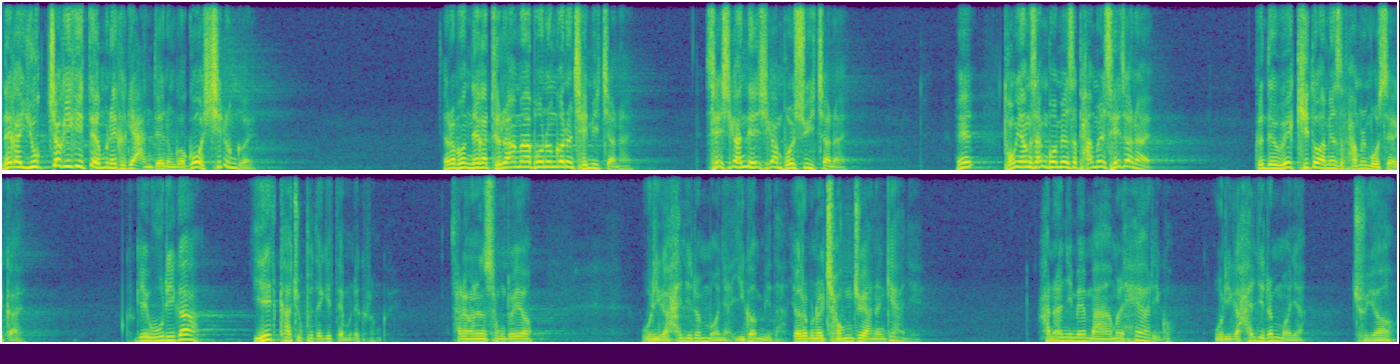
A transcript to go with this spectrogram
내가 육적이기 때문에 그게 안 되는 거고 싫은 거예요. 여러분, 내가 드라마 보는 거는 재밌잖아요. 3시간, 4시간 볼 수 있잖아요. 예? 동영상 보면서 밤을 새잖아요. 근데 왜 기도하면서 밤을 못 셀까요? 그게 우리가 옛 가죽 부대기 때문에 그런 거예요. 사랑하는 성도요, 우리가 할 일은 뭐냐? 이겁니다. 여러분을 정죄하는 게 아니에요. 하나님의 마음을 헤아리고 우리가 할 일은 뭐냐? 주여,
